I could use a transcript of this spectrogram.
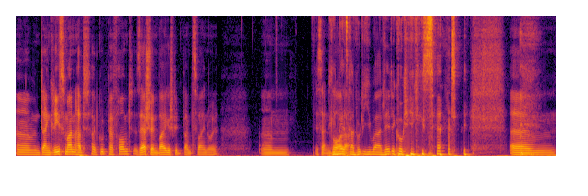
Ähm, dein Griesmann hat, hat gut performt, sehr schön Ball gespielt beim 2-0. Ähm, ist halt ein Reden wir jetzt gerade wirklich über Atletico gegen Celtic. Ähm,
